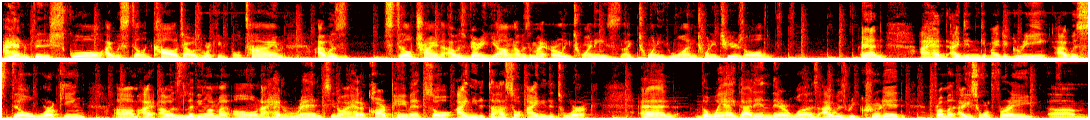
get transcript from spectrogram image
I hadn't finished school. I was still in college. I was working full time. I was still trying to, I was very young. I was in my early 20s, like 21, 22 years old. And I had I didn't get my degree. I was still working. Um, I, I was living on my own. I had rent. You know, I had a car payment. So I needed to hustle. I needed to work. And the way I got in there was I was recruited from. A, I used to work for a um,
